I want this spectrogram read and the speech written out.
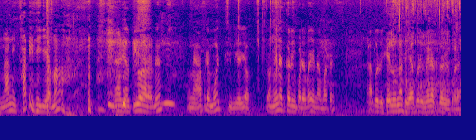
નાની ખાટી થઈ જાય આમાં. નારિયેળ પીવાળાને. અને આપણે મોજથી બે જો. તો મહેનત કરવી પડે ભાઈ એના માટે. આ બધું સહેલું નથી, આ બધી મહેનત કરવી પડે.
